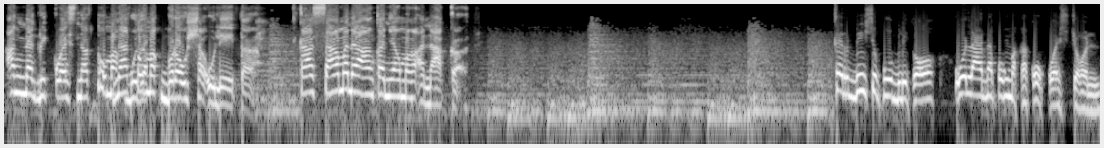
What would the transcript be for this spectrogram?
ang nag-request na tumakbo, na tumakbo raw siya ulit. Kasama na ang kanyang mga anak. Serbisyo publiko, wala na pong makako-question.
